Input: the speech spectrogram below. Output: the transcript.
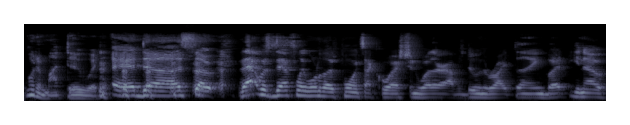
"What am I doing?" And uh, so that was definitely one of those points I questioned whether I was doing the right thing. But you know,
